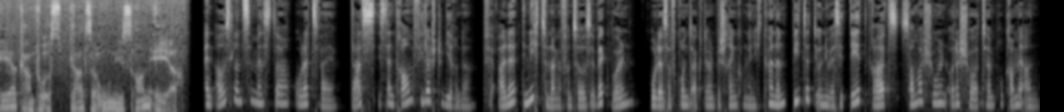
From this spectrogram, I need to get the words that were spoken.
Air Campus, Grazer Unis on Air. Ein Auslandssemester oder zwei. Das ist ein Traum vieler Studierender. Für alle, die nicht so lange von zu Hause weg wollen oder es aufgrund der aktuellen Beschränkungen nicht können, bietet die Universität Graz Sommerschulen oder Short-Term-Programme an.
